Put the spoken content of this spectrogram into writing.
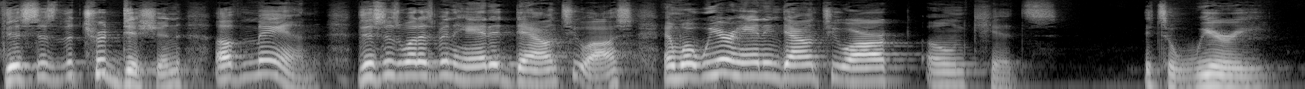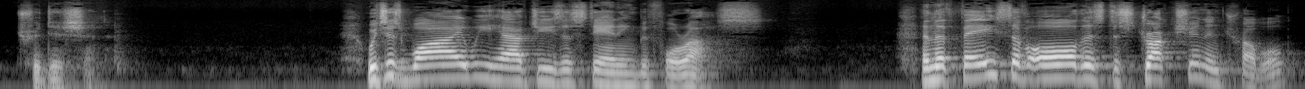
This is the tradition of man. This is what has been handed down to us and what we are handing down to our own kids. It's a weary tradition. Which is why we have Jesus standing before us. In the face of all this destruction and trouble,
